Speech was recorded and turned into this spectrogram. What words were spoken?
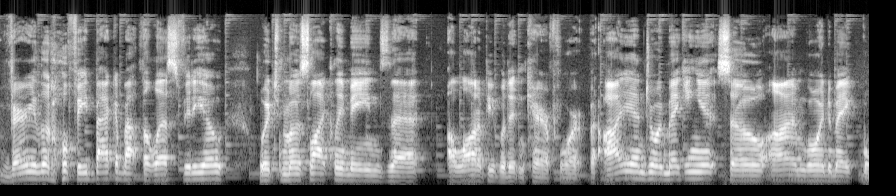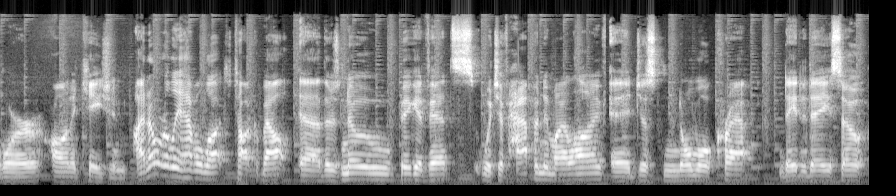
very little feedback about the less video which most likely means that a lot of people didn't care for it, but I enjoy making it, so I'm going to make more on occasion. I don't really have a lot to talk about. Uh, there's no big events which have happened in my life, uh, just normal crap day to day, so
